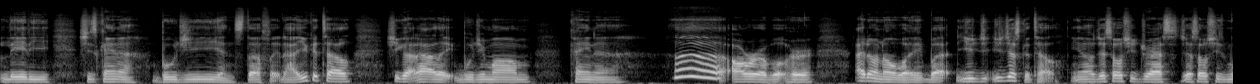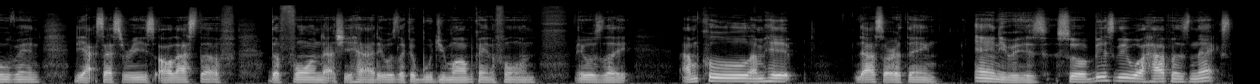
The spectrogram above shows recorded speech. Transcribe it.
lady. She's kind of bougie and stuff like that. You could tell she got that like bougie mom kind of uh, aura about her. I don't know why, but you you just could tell, you know, just how she dressed, just how she's moving, the accessories, all that stuff, the phone that she had, it was like a bougie mom kind of phone. It was like, I'm cool, I'm hip, that sort of thing. Anyways, so basically what happens next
